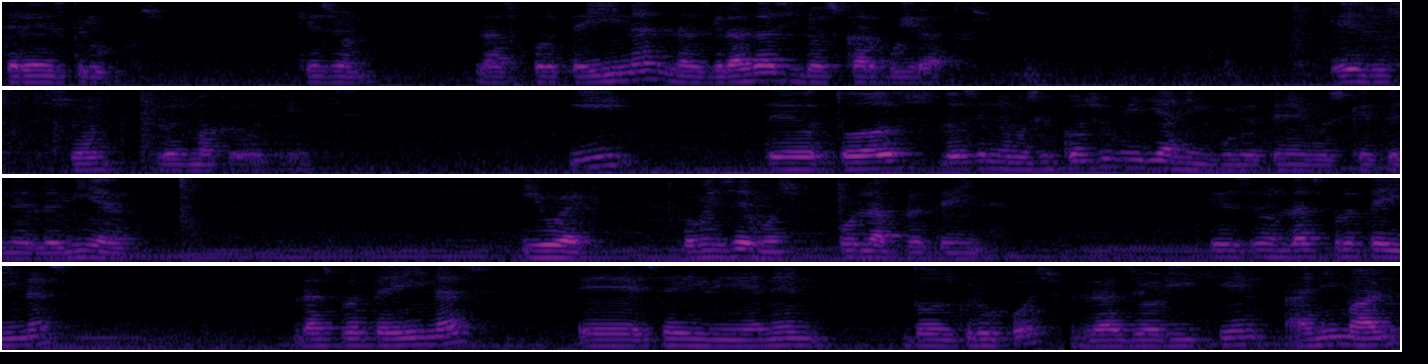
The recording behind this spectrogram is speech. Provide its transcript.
tres grupos que son las proteínas, las grasas y los carbohidratos. Esos son los macronutrientes. Y todos los tenemos que consumir y a ninguno tenemos que tenerle miedo. Y bueno, comencemos por la proteína. ¿Qué son las proteínas? Las proteínas eh, se dividen en dos grupos, las de origen animal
